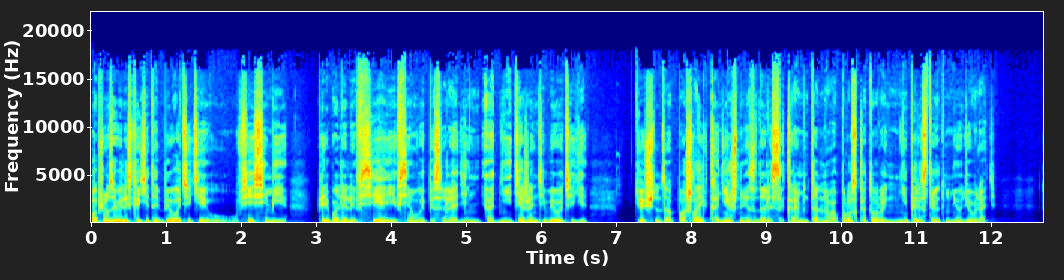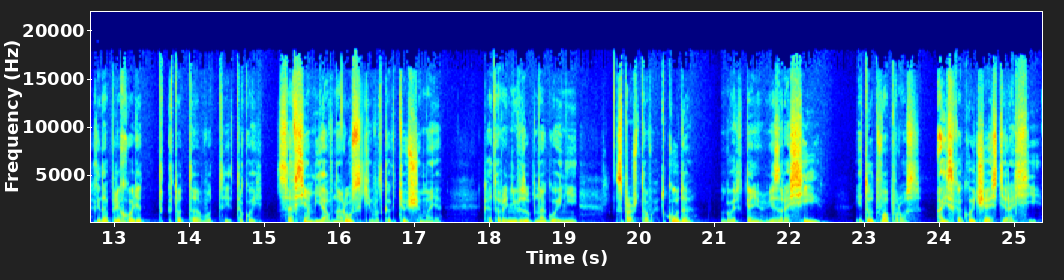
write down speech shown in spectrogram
В общем, завелись какие-то биотики у, всей семьи. Переболели все, и всем выписали один, одни и те же антибиотики. Теща туда пошла, и, конечно, ей задали сакраментальный вопрос, который не перестает меня удивлять. Когда приходит кто-то вот такой совсем явно русский, вот как теща моя, который не в зуб ногой не спрашивает, а вы откуда? Говорит, конечно, из России. И тут вопрос, а из какой части России?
